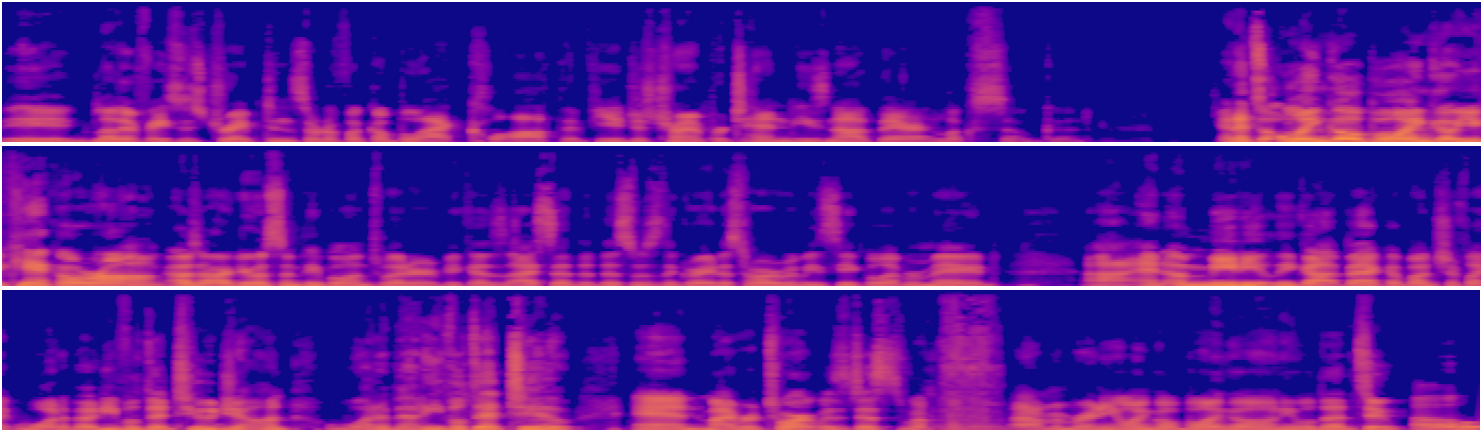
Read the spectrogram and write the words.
uh, Leatherface is draped in sort of like a black cloth. If you just try and pretend he's not there, it looks so good. And it's Oingo Boingo. You can't go wrong. I was arguing with some people on Twitter because I said that this was the greatest horror movie sequel ever made. Uh, and immediately got back a bunch of like, what about Evil Dead 2, John? What about Evil Dead 2? And my retort was just, well, pff, I don't remember any Oingo Boingo on Evil Dead 2. Oh.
